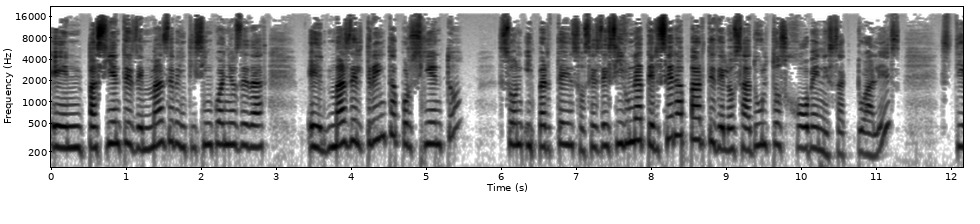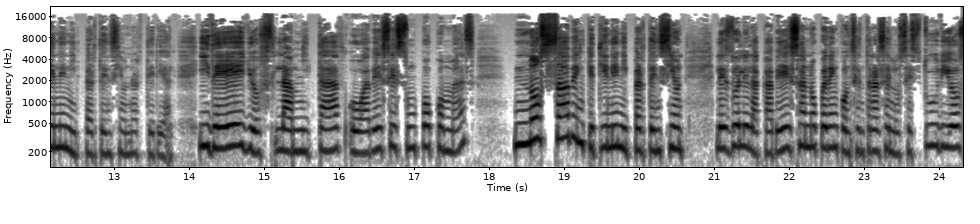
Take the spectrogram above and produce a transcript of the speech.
en pacientes de más de 25 años de edad, eh, más del 30% son hipertensos, es decir, una tercera parte de los adultos jóvenes actuales tienen hipertensión arterial. Y de ellos la mitad o a veces un poco más no saben que tienen hipertensión, les duele la cabeza, no pueden concentrarse en los estudios,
